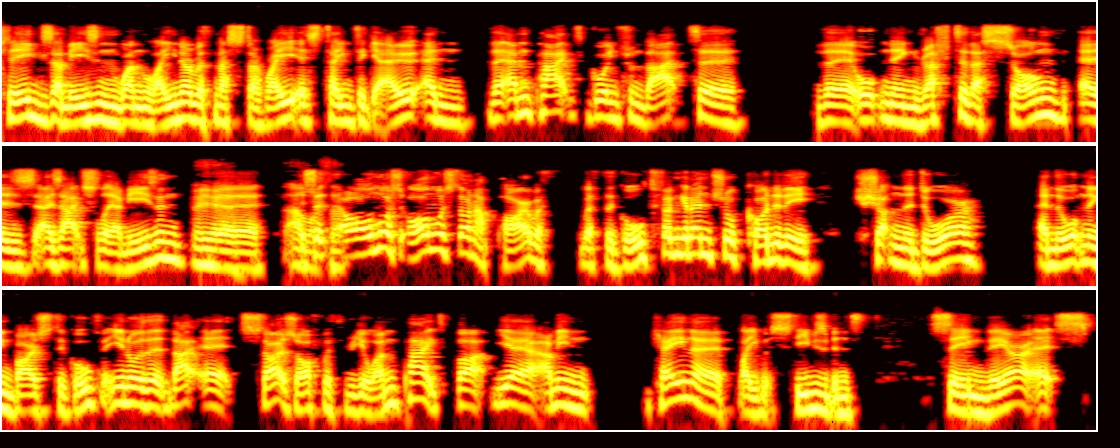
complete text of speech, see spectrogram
Craig's amazing one liner with Mr. White, it's time to get out. And the impact going from that to the opening riff to this song is is actually amazing. Yeah, uh, it's a, almost almost on a par with, with the Goldfinger intro, Connery shutting the door and the opening bars to Goldfinger. You know, that, that it starts off with real impact. But yeah, I mean, kind of like what Steve's been saying there, it's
